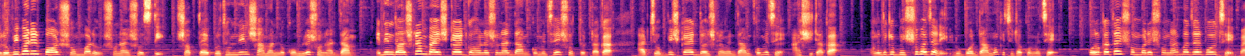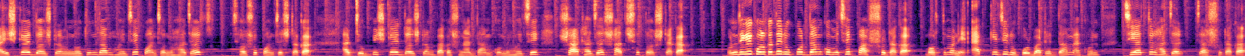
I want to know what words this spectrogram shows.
রবিবারের পর সোমবারও সোনায় স্বস্তি। সপ্তাহে প্রথম দিন সামান্য কমল সোনার দাম। এদিন দশ গ্রাম বাইশ ক্যারেট গহনা সোনার দাম কমেছে সত্তর টাকা আর চব্বিশ ক্যারেট দশ গ্রামের দাম কমেছে আশি টাকা। অন্যদিকে বিশ্ববাজারে রূপোর দামও কিছুটা কমেছে। কলকাতায় সোমবারে সোনার বাজার বলছে বাইশ ক্যারেট দশ গ্রামের নতুন দাম হয়েছে পঞ্চান্ন হাজার ছশো পঞ্চাশ টাকা আর চব্বিশ ক্যারেট দশ গ্রাম পাকা সোনার দাম কমে হয়েছে ষাট হাজার সাতশো দশ টাকা। অন্যদিকে কলকাতার রূপোর দাম কমেছে পাঁচশো টাকা। বর্তমানে এক কেজির রূপোর বাটের দাম এখন ছিয়াত্তর হাজার চারশো টাকা।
